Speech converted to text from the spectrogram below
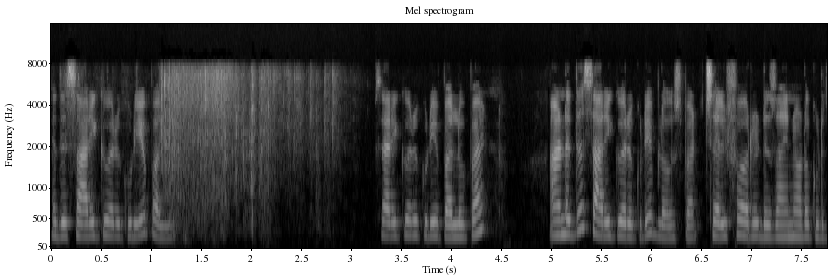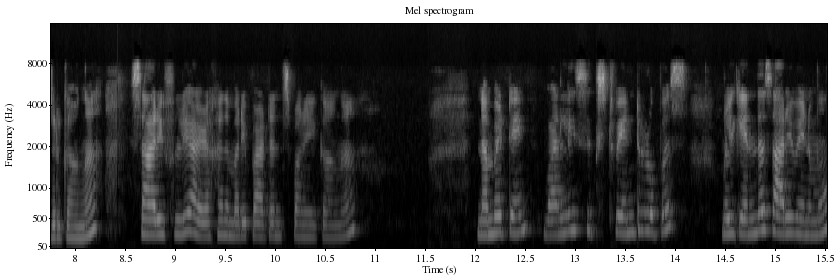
இது சாரிக்கு வரக்கூடிய பல்லு. சாரிக்கு வரக்கூடிய பல்லு பேட் அண்ட் இது சாரிக்கு வரக்கூடிய ப்ளவுஸ் பட் செல்ஃபாக ஒரு டிசைனோட கொடுத்துருக்காங்க. சாரி ஃபுல்லி அழகாக இந்த மாதிரி பேட்டர்ன்ஸ் பண்ணியிருக்காங்க. Number ten only six twenty rupees உங்களுக்கு எந்த சாரீ வேணுமோ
